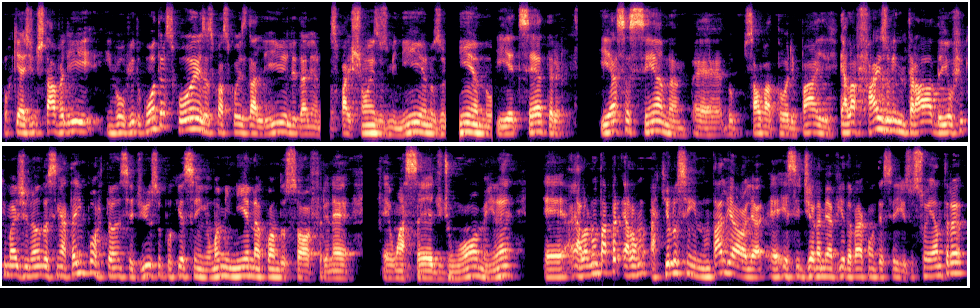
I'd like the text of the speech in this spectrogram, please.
porque a gente estava ali envolvido com outras coisas, com as coisas da Lily, da as paixões dos meninos, o menino e etc. E essa cena é, do Salvatore Pai, ela faz uma entrada e eu fico imaginando assim até a importância disso, porque assim uma menina quando sofre, né, é um assédio de um homem, né, é, ela não tá, ela, aquilo assim não tá ali, olha, é, esse dia na minha vida vai acontecer isso. Isso entra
